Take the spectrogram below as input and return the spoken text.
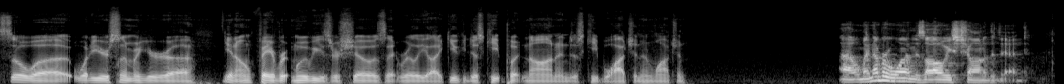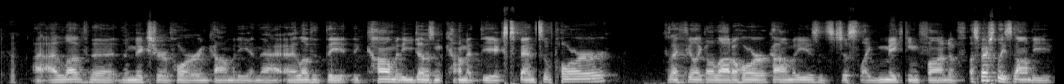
So, uh, what are your some of your uh, you know favorite movies or shows that really like you could just keep putting on and just keep watching and watching? Uh, well, my number one is always Shaun of the Dead. I, I love the the mixture of horror and comedy in that, and I love that the the comedy doesn't come at the expense of horror. Because I feel like a lot of horror comedies, it's just like making fun of, especially zombie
